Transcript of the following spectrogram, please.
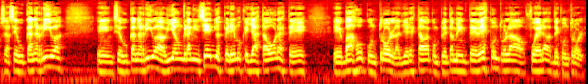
o sea, Cebucán arriba. En Cebucán arriba había un gran incendio, esperemos que ya hasta ahora esté eh, bajo control. Ayer estaba completamente descontrolado, fuera de control.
